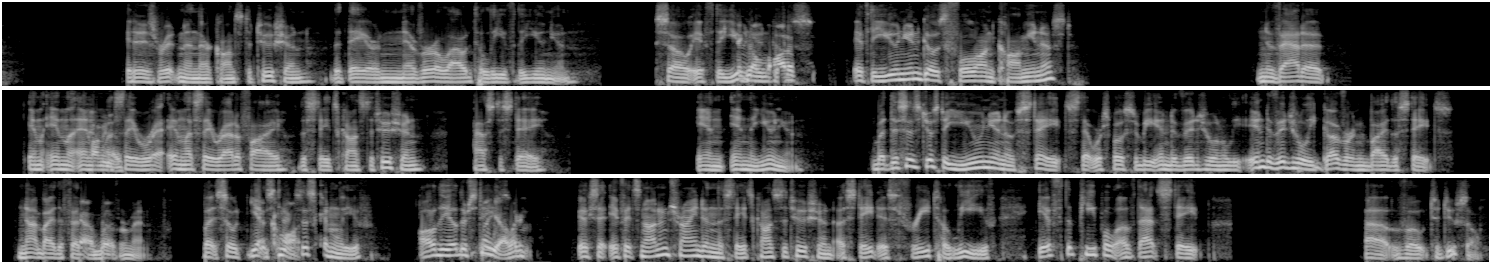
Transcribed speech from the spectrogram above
it is written in their constitution that they are never allowed to leave the union. So if the union lot of- goes, if the union goes full on communist, Nevada, in, in, and unless they ra- unless they ratify the state's constitution, has to stay in in the union. But this is just a union of states that were supposed to be individually individually governed by the states, not by the federal but- government. But so yes, on. Texas can leave. All the other states, yeah, like- except if it's not enshrined in the state's constitution, a state is free to leave if the people of that state uh, vote to do so.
